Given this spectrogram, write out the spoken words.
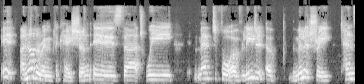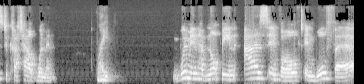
It, another implication is that we metaphor of leader of the military tends to cut out women. Right women have not been as involved in warfare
